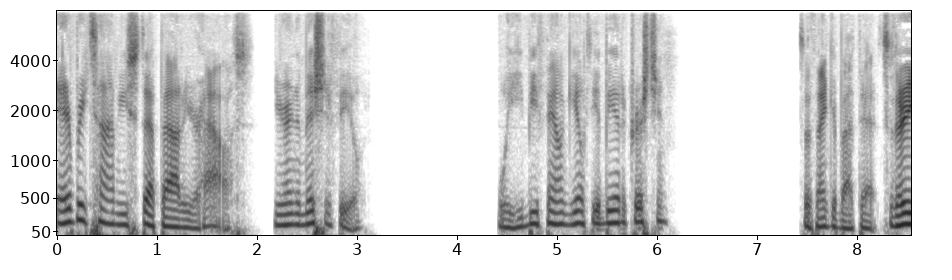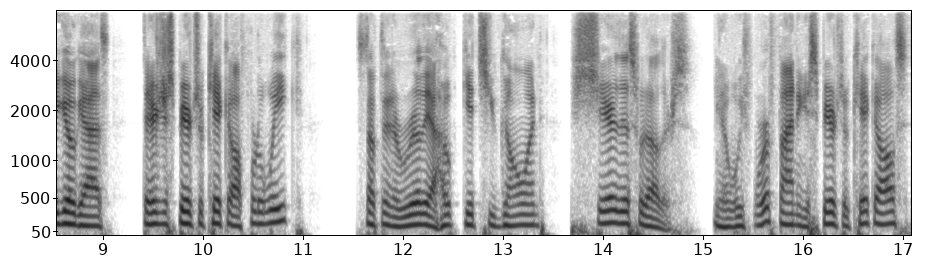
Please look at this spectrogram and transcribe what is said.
every time you step out of your house, you're in a mission field. Will you be found guilty of being a Christian? So think about that. So there you go, guys. There's your spiritual kickoff for the week. Something that really I hope gets you going. Share this with others. You know, we are finding your spiritual kickoffs.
